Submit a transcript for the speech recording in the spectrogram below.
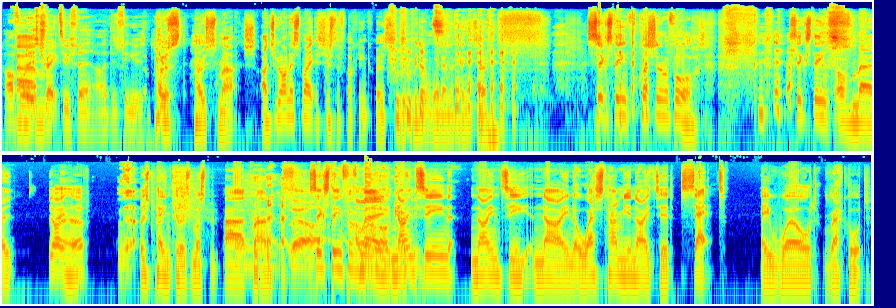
thought it was Um, Trek. To be fair, I did think it was Post just. post match. Uh, to be honest, mate, it's just a fucking quiz. We, we don't win anything. So, sixteenth question number four. Sixteenth of May. You right, Herb? Those painkillers must be bad, man. 16th of I'm May, lot 1999, West Ham United set a world record.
